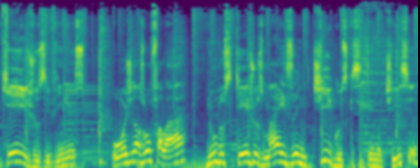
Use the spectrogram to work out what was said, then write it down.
queijos e vinhos, Hoje nós vamos falar de um dos queijos mais antigos que se tem notícia,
